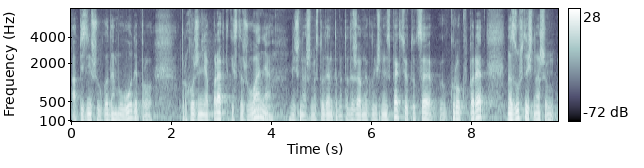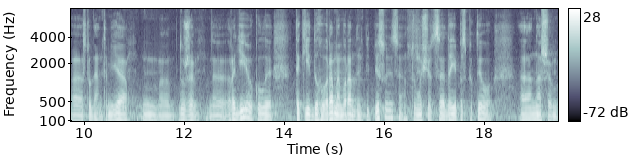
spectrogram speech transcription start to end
а пізніше укладемо угоди про проходження практики стажування між нашими студентами та Державною екологічною інспекцією, то це крок вперед на зустріч нашим е, студентам. Я е, дуже е, радію, коли такі договори, меморандум підписуються, тому що це дає перспективу нашим,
